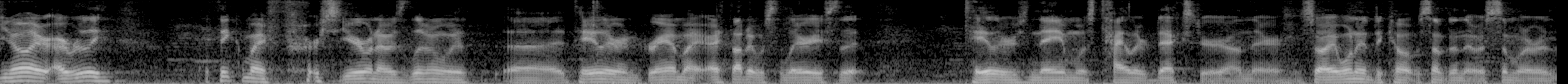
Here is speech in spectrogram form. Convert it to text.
you know, I, I really, I think my first year when I was living with uh, Taylor and Graham, I, I thought it was hilarious that Taylor's name was Tyler Dexter on there. So I wanted to come up with something that was similar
